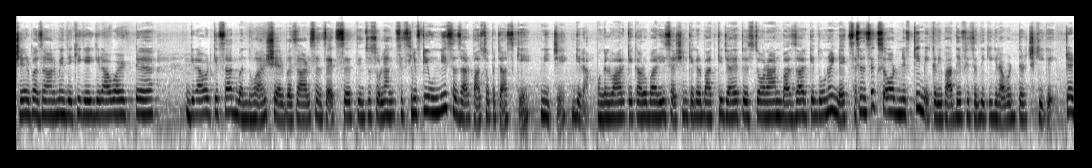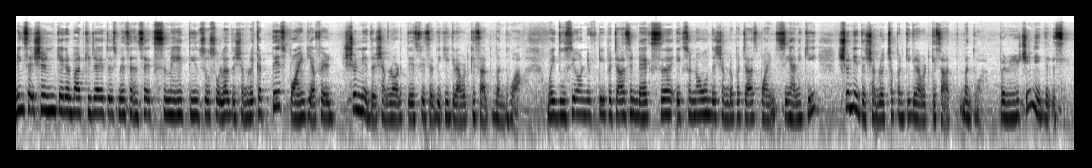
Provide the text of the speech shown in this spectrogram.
Share बाज़ार में देखी गई गिरावट गिरावट के साथ बंद हुआ शेयर बाज़ार सेंसेक्स 316 अंक निफ्टी 19,550 के नीचे गिरा। मंगलवार के कारोबारी सेशन की अगर बात की जाए तो इस दौरान बाज़ार के दोनों इंडेक्स सेंसेक्स और निफ्टी में करीब आधे फ़ीसदी की गिरावट दर्ज की गई। ट्रेडिंग सेशन की अगर बात की जाए तो इसमें सेंसेक्स में तीन सौ पॉइंट या फिर शून्य दशमलव अड़तीस फ़ीसदी की गिरावट के साथ बंद हुआ। वहीं दूसरी ओर निफ्टी 50 इंडेक्स एक सौ नौ दशमलव पचास पॉइंट्स, यानी कि शून्य दशमलव छप्पन की गिरावट के साथ बंद हुआ। परवीन नई दिल्ली से।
